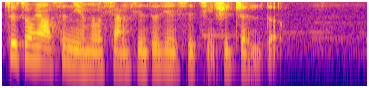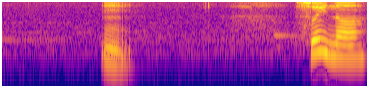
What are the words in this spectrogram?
最重要是你有没有相信这件事情是真的。嗯，所以呢，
